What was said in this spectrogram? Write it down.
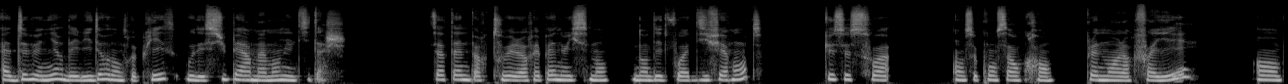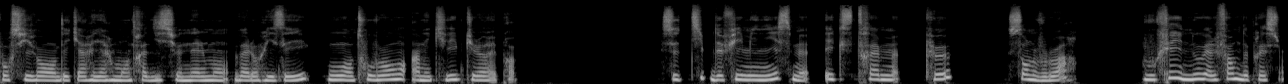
à devenir des leaders d'entreprise ou des super mamans multitâches. Certaines peuvent trouver leur épanouissement dans des voies différentes, que ce soit en se consacrant pleinement à leur foyer, en poursuivant des carrières moins traditionnellement valorisées ou en trouvant un équilibre qui leur est propre. Ce type de féminisme extrême peu, sans le vouloir, vous crée une nouvelle forme de pression.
